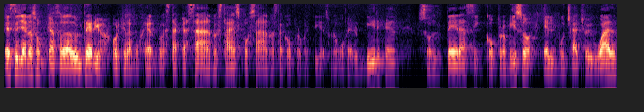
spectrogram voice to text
Este ya no es un caso de adulterio, porque la mujer no está casada, no está esposada, no está comprometida. Es una mujer virgen, soltera, sin compromiso. El muchacho igual,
